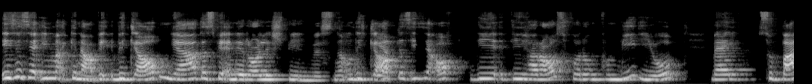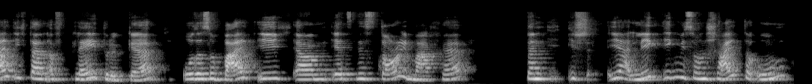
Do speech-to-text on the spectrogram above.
ist es ja immer, genau, wir, wir, glauben ja, dass wir eine Rolle spielen müssen. Und ich glaube, ja. das ist ja auch die, die Herausforderung vom Video, weil sobald ich dann auf Play drücke oder sobald ich ähm, jetzt eine Story mache, dann ist, ja, legt irgendwie so ein Schalter um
